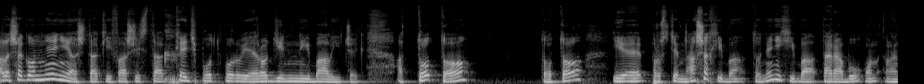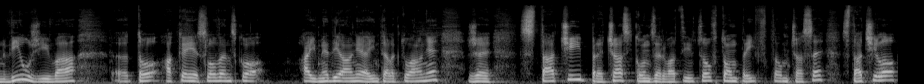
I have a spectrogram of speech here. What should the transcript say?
ale však on není až taký fašista, keď podporuje rodinný balíček. A toto toto je proste naša chyba. To není chyba Tarabu. On len využíva e, to, aké je Slovensko aj mediálne, aj intelektuálne, že stačí pre časť konzervatívcov v tom, v tom čase, stačilo,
